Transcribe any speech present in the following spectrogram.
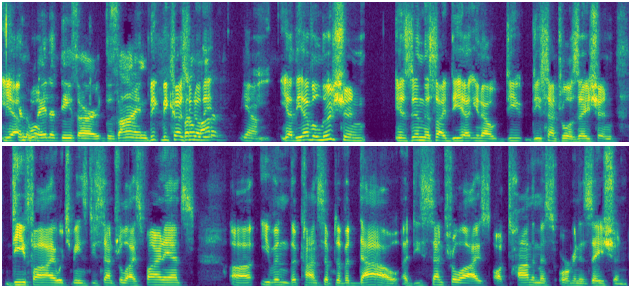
yeah, in the well, way that these are designed. be- because But you know the, of yeah yeah the evolution is in this idea you know de- decentralization defi which means decentralized finance uh, even the concept of a dao a decentralized autonomous organization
